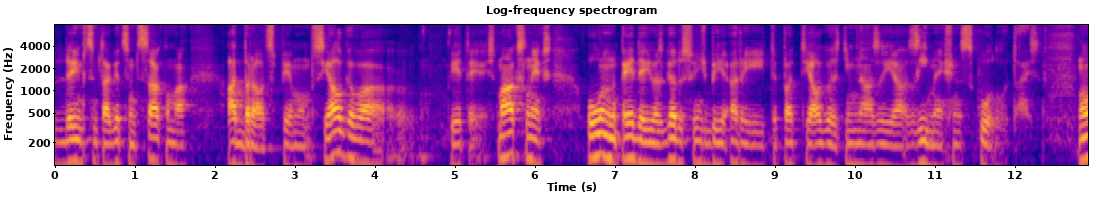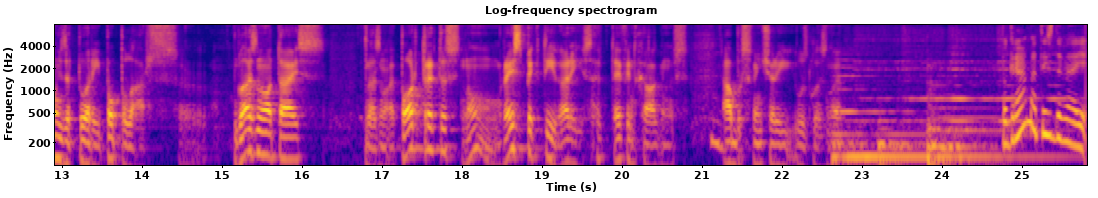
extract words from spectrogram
19. gadsimta sākumā atbrauc pie mums Jelgavā, vietējais mākslinieks. Un pēdējos gados viņš bija arī tepat Jelgavas gimnājā zīmēšanas skolotājs. Nu, līdz ar to arī populārs glaznotājs, gleznoja portretus, nu, respektīvi arī Stefenhāgenus. Abus viņš arī uzgleznoja. Pa grāmatu izdevēja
